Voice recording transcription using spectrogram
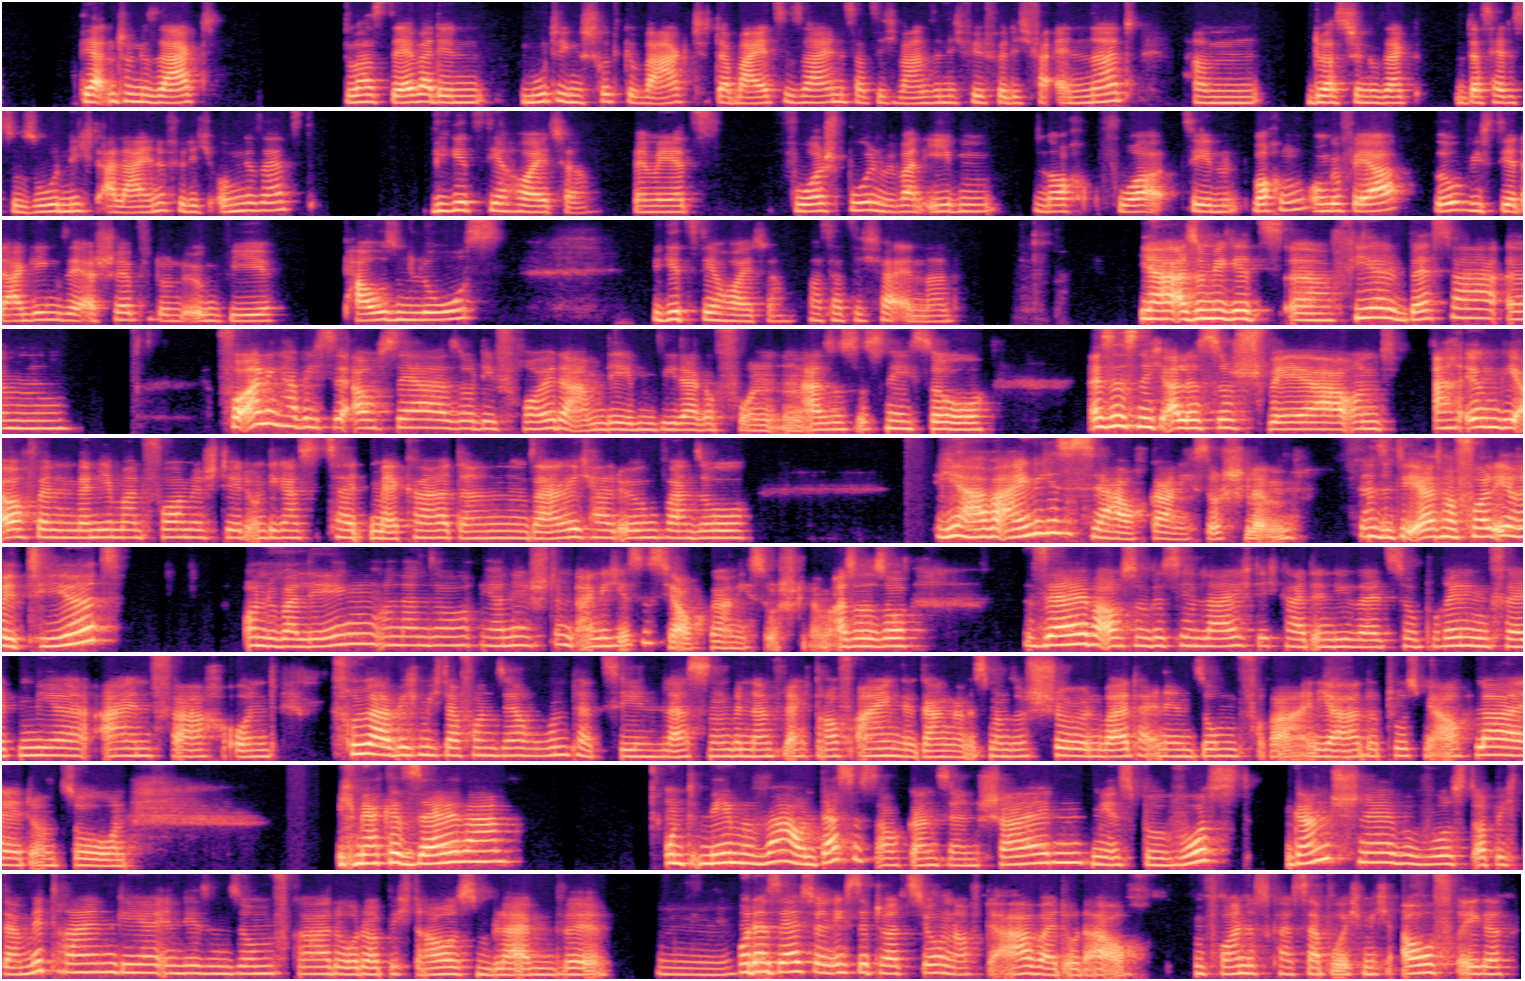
wir hatten schon gesagt, du hast selber den mutigen Schritt gewagt, dabei zu sein. Es hat sich wahnsinnig viel für dich verändert. Ähm, du hast schon gesagt, das hättest du so nicht alleine für dich umgesetzt. Wie geht es dir heute, wenn wir jetzt vorspulen? Wir waren eben noch vor zehn Wochen ungefähr, so wie es dir da ging, sehr erschöpft und irgendwie pausenlos. Wie geht es dir heute? Was hat sich verändert? Ja, also mir geht es äh, viel besser. Ähm, vor allen Dingen habe ich auch sehr so die Freude am Leben wiedergefunden. Also es ist nicht so, es ist nicht alles so schwer und ach, irgendwie auch, wenn, wenn jemand vor mir steht und die ganze Zeit meckert, dann sage ich halt irgendwann so, ja, aber eigentlich ist es ja auch gar nicht so schlimm. Dann sind die erstmal voll irritiert und überlegen und dann so, ja, nee, stimmt, eigentlich ist es ja auch gar nicht so schlimm. Also so, selber auch so ein bisschen Leichtigkeit in die Welt zu bringen, fällt mir einfach. Und früher habe ich mich davon sehr runterziehen lassen, bin dann vielleicht drauf eingegangen, dann ist man so schön weiter in den Sumpf rein. Ja, du tust mir auch leid und so. Und ich merke selber und nehme wahr, und das ist auch ganz entscheidend, mir ist bewusst, ganz schnell bewusst, ob ich da mit reingehe in diesen Sumpf gerade oder ob ich draußen bleiben will. Mhm. Oder selbst wenn ich Situationen auf der Arbeit oder auch im Freundeskreis habe, wo ich mich aufrege,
